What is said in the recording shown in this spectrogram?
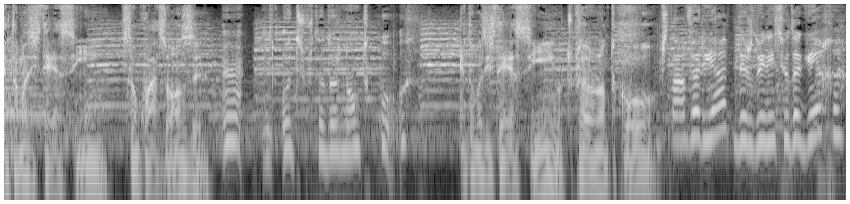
Então, mas isto é assim? São quase 11? Hum, o despertador não tocou. Então, mas isto é assim? O despertador não tocou? Está avariado desde o início da guerra.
